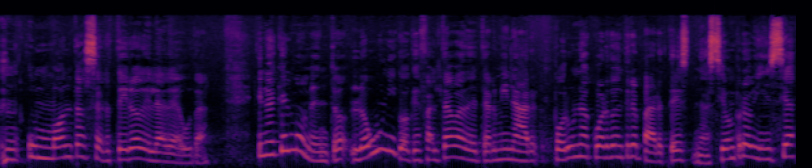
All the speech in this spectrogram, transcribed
un monto certero de la deuda. En aquel momento, lo único que faltaba determinar por un acuerdo entre partes, nación-provincia,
